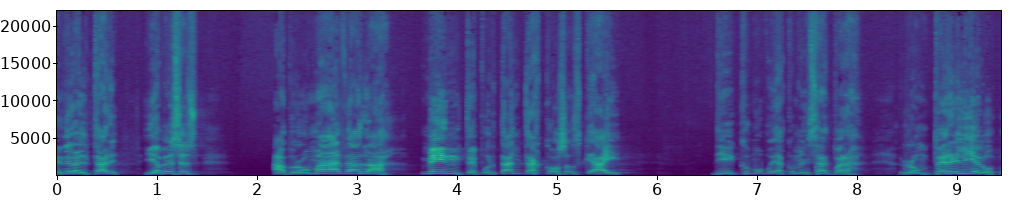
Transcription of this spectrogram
en el altar y a veces abromada la mente por tantas cosas que hay, dije, ¿cómo voy a comenzar para romper el hielo?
